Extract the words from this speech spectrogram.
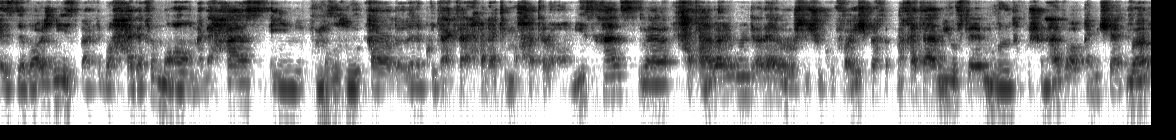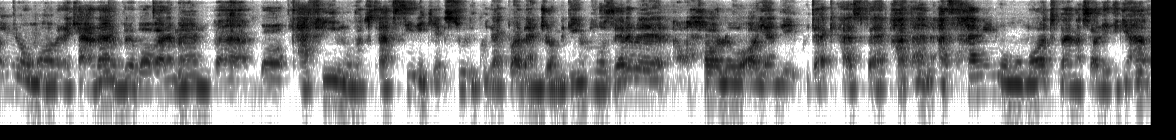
ازدواج نیست بلکه با هدف معامله هست این موضوع قرار دادن کودک در حالت مخاطر آمیز هست و خطر برای اون داره. رشد شکوفاییش به خطر میفته مورد خشونت واقع میشه. و این نوع معامله کردن به باور من و با تفهیم و تفسیری که اصول کودک باید انجام بدیم مضر به حال و آینده کودک هست و قطعا از همین عمومات و مسائل دیگه هم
